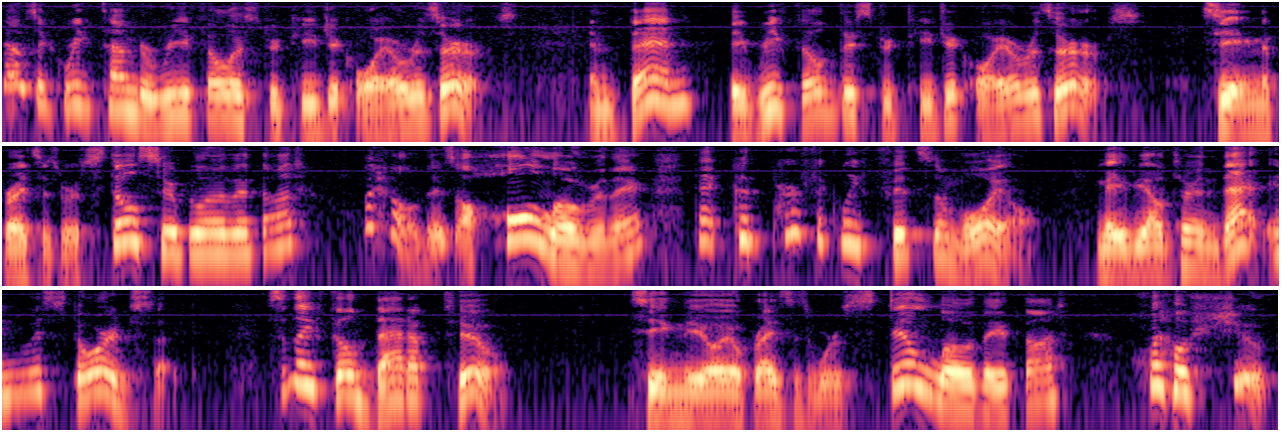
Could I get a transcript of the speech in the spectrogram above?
now's a great time to refill our strategic oil reserves. And then they refilled their strategic oil reserves. Seeing the prices were still super low, they thought, well, there's a hole over there that could perfectly fit some oil. Maybe I'll turn that into a storage site. So they filled that up too. Seeing the oil prices were still low, they thought, well shoot,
